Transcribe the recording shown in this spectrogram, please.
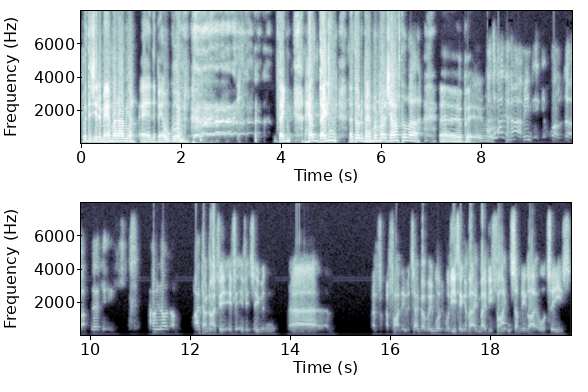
what did you remember, Amir? Uh, the bell going. ding. I heard ding. I don't remember much after that. Uh, but, I, I don't know. I mean, well, look. uh, I mean, I, I don't know if it, if, if it's even uh, fight that he would take. But I mean, what, what do you think about him maybe fighting somebody like Ortiz?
